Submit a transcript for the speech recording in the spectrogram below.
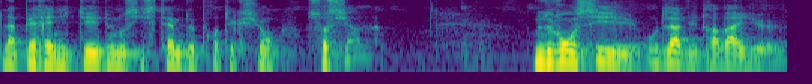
la pérennité de nos systèmes de protection sociale. Nous devons aussi, au-delà du travail euh,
